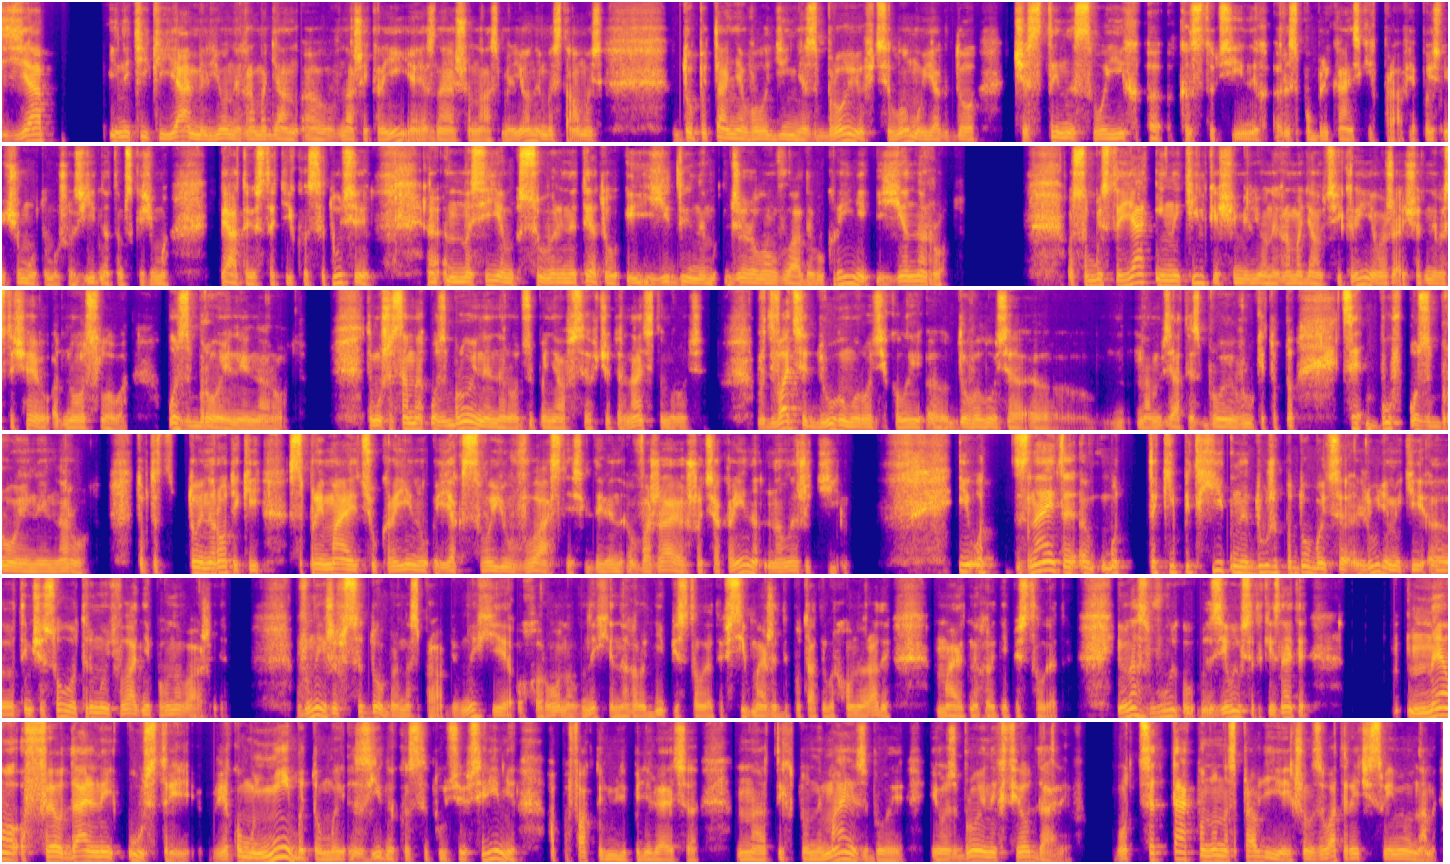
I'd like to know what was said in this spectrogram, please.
я і не тільки я, мільйони громадян е, в нашій країні. Я знаю, що нас мільйони. Ми ставимось до питання володіння зброєю в цілому, як до частини своїх е, конституційних республіканських прав. Я поясню, чому тому, що згідно там, скажімо, п'ятої статті конституції, е, носієм суверенітету і єдиним джерелом влади в Україні є народ. Особисто я і не тільки ще мільйони громадян в цій країні вважають, що не вистачає одного слова озброєний народ. Тому що саме озброєний народ зупиняв все в 2014 році, в 22-му році, коли е, довелося е, нам взяти зброю в руки. Тобто, це був озброєний народ. Тобто, той народ, який сприймає цю країну як свою власність, де він вважає, що ця країна належить їм. І от знаєте, е, от такий підхід не дуже подобається людям, які е, тимчасово отримують владні повноваження. В них же все добре насправді. В них є охорона, в них є нагородні пістолети. Всі майже депутати Верховної Ради мають нагородні пістолети. І у нас в- з'явився такий, знаєте, неофеодальний устрій, в якому нібито ми згідно конституції всі рівні, а по факту люди поділяються на тих, хто не має зброї, і озброєних феодалів. От це так воно насправді є, якщо називати речі своїми іменами.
